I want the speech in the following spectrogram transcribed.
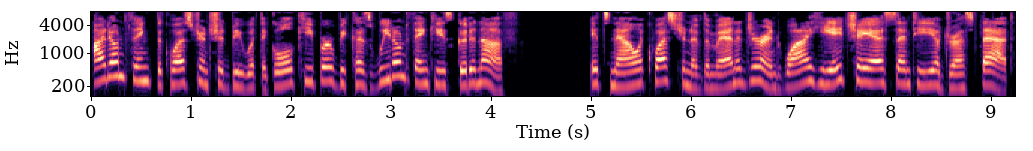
I don't think the question should be with the goalkeeper because we don't think he's good enough. It's now a question of the manager and why he HASNT addressed that.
